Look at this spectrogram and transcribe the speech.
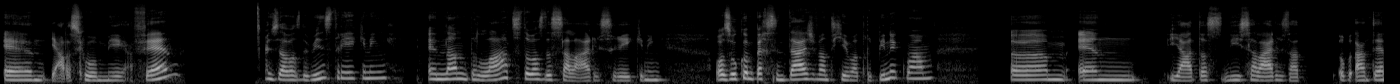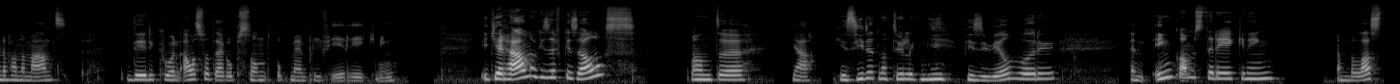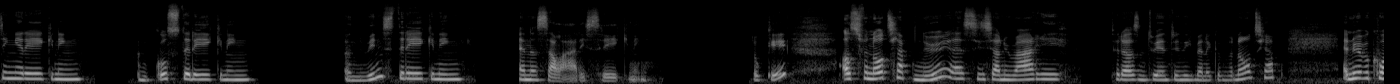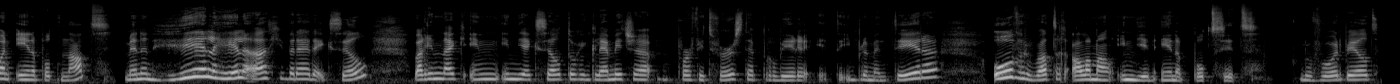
En ja, dat is gewoon mega fijn. Dus dat was de winstrekening. En dan de laatste was de salarisrekening. was ook een percentage van hetgeen wat er binnenkwam. Um, en ja, dat die salaris dat op, aan het einde van de maand deed ik gewoon alles wat daarop stond op mijn privérekening. Ik herhaal nog eens even alles, want uh, ja, je ziet het natuurlijk niet visueel voor u. Een inkomstenrekening, een belastingenrekening, een kostenrekening, een winstrekening en een salarisrekening. Oké, als vennootschap nu, sinds januari 2022 ben ik een vennootschap. En nu heb ik gewoon één pot nat met een hele, hele uitgebreide Excel, waarin dat ik in, in die Excel toch een klein beetje profit first heb proberen te implementeren over wat er allemaal in die ene pot zit. Bijvoorbeeld,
